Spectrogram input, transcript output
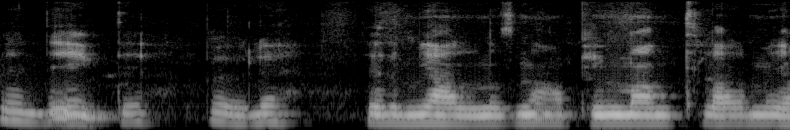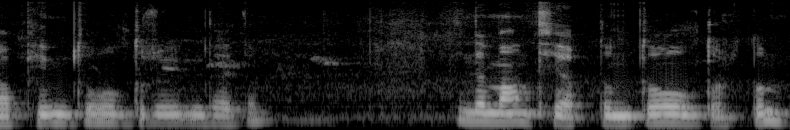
Ben de evde böyle dedim yalnız ne yapayım mantılarımı yapayım doldurayım dedim. Ben de mantı yaptım doldurdum.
